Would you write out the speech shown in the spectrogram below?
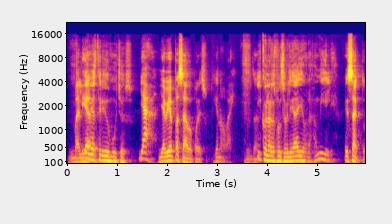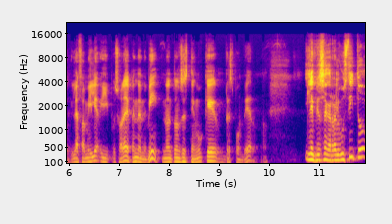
valía. Ya habías tenido muchos. Ya, ya había pasado por eso. Dije, no, bye. Y con la responsabilidad de la familia. Exacto, y la familia, y pues ahora dependen de mí, ¿no? Entonces tengo que responder, ¿no? Y le empiezas a agarrar el gustito,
